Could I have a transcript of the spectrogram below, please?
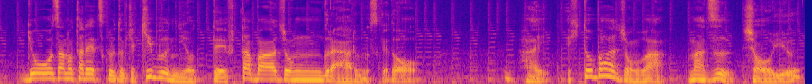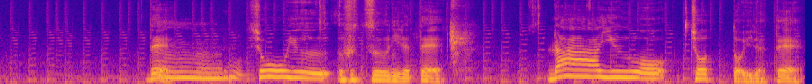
餃子のタレ作る時は気分によって2バージョンぐらいあるんですけどはい。1バージョンはまず醤油。で、うん。醤油普通に入れてラー油をちょっと入れて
